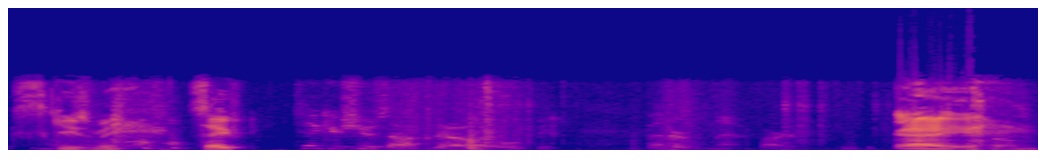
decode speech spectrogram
Excuse me. Safe. Take your shoes off. No, it will be better than that part. Hey. Um,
